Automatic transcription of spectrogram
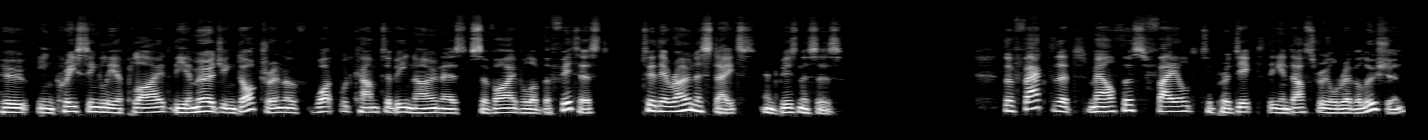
who increasingly applied the emerging doctrine of what would come to be known as survival of the fittest to their own estates and businesses. The fact that Malthus failed to predict the Industrial Revolution,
